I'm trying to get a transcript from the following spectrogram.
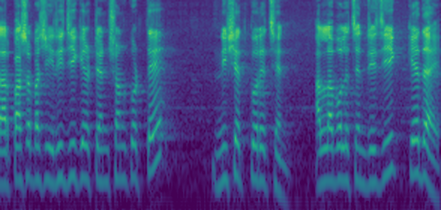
তার পাশাপাশি রিজিকের টেনশন করতে নিষেধ করেছেন। আল্লাহ বলেছেন, রিজিক কে দেয়?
